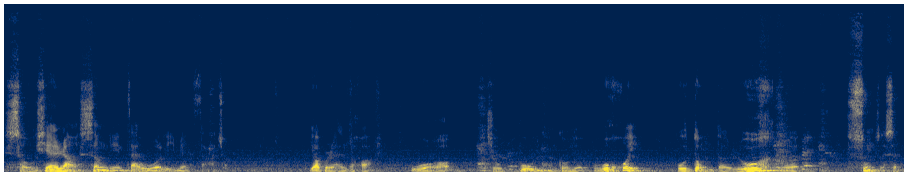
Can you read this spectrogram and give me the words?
首先让圣灵在我里面撒种，要不然的话，我就不能够也不会不懂得如何顺着圣灵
